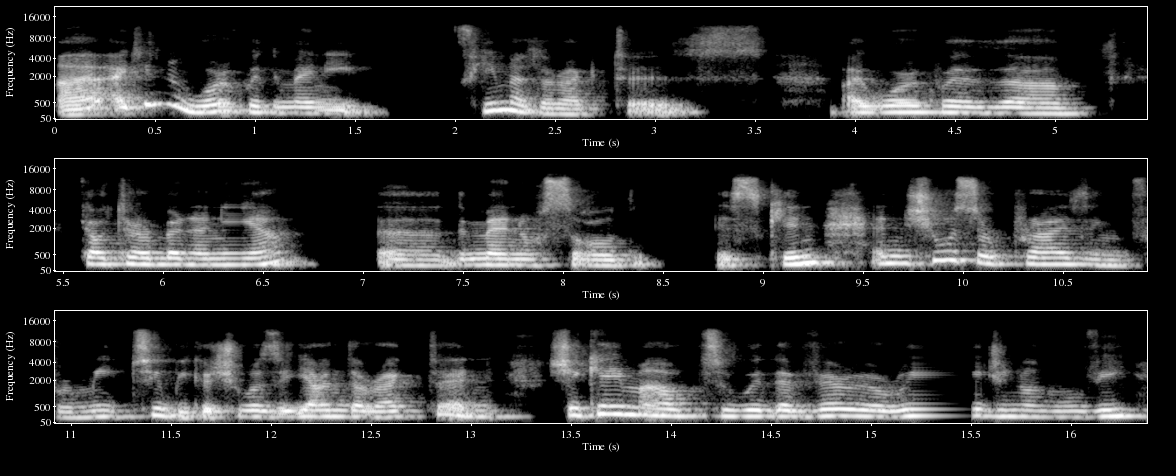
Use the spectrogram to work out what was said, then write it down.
I, I didn't work with many female directors. I work with. Um, Kaouther Ben Hania, uh, the man who sold his skin. And she was surprising for me too, because she was a young director and she came out with a very original movie,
